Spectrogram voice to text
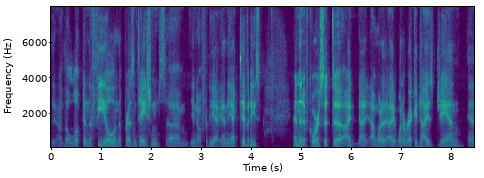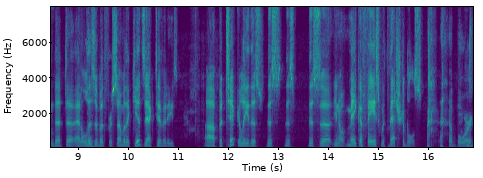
you know the look and the feel and the presentations um, you know for the and the activities. And then of course it uh, I I want to I want to recognize Jan and that uh, and Elizabeth for some of the kids activities uh, particularly this this this this uh, you know make a face with vegetables board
